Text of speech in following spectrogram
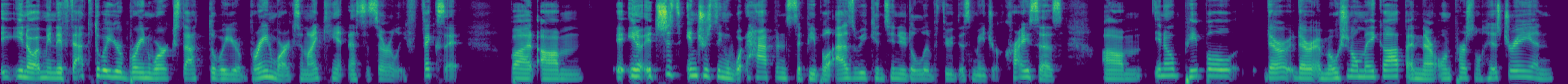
you know, I mean, if that's the way your brain works, that's the way your brain works, and I can't necessarily fix it. But, um, it, you know, it's just interesting what happens to people as we continue to live through this major crisis. Um, you know, people their their emotional makeup and their own personal history and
